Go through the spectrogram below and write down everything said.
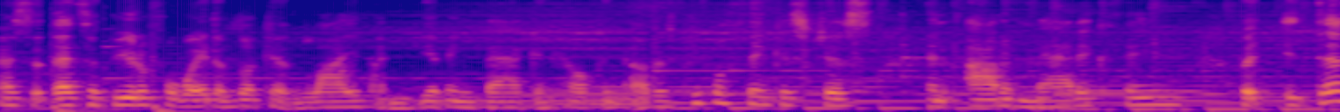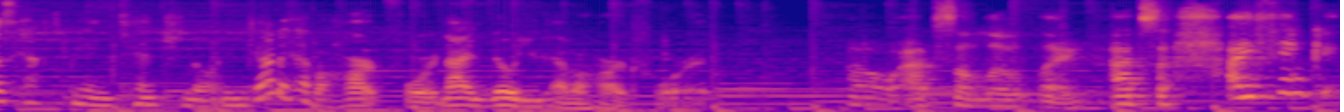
That's a, that's a beautiful way to look at life and giving back and helping others. People think it's just an automatic thing, but it does have to be intentional and you got to have a heart for it. And I know you have a heart for it. Oh, absolutely. Absolutely. I think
